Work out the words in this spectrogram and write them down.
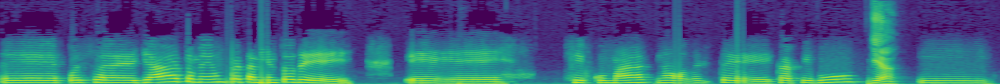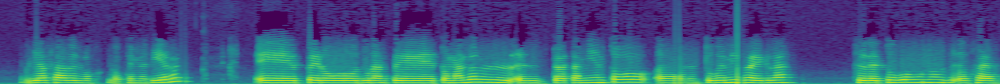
Eh, pues eh, ya tomé un tratamiento de eh, Circumax, no, este Cartibú. Ya. Y ya saben lo, lo que me dieron. Eh, pero durante tomando el, tratamiento eh, tuve mi regla, se detuvo unos, o sea,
